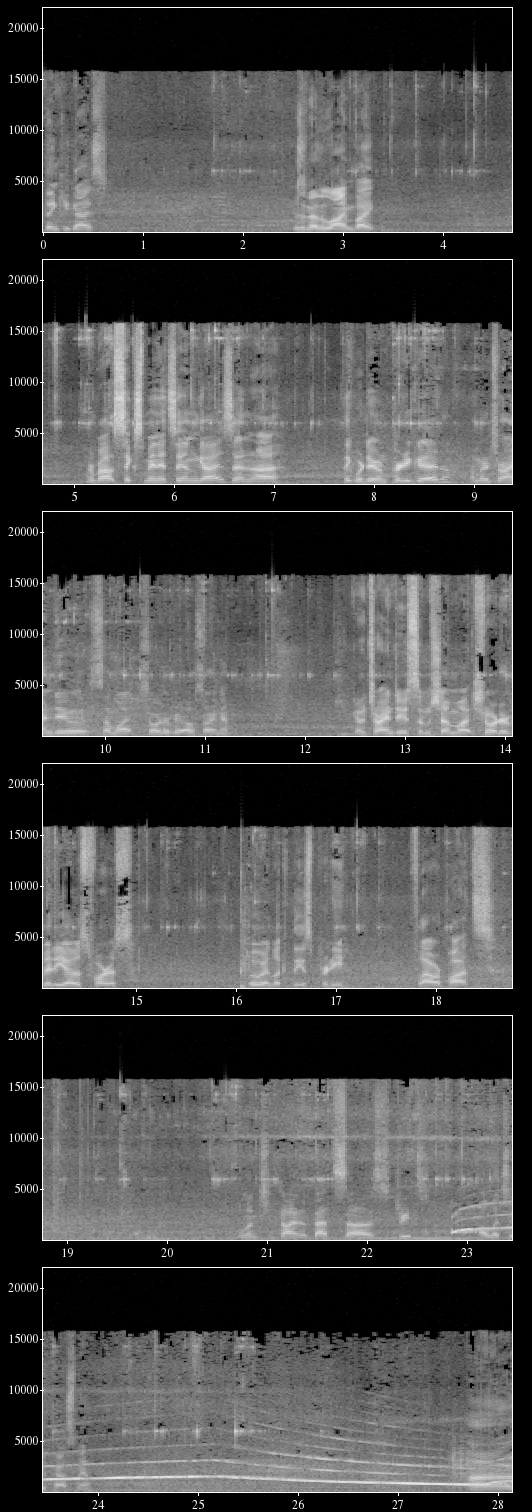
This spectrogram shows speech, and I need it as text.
Thank you guys. There's another Lime bike. We're about six minutes in, guys, and uh, I think we're doing pretty good. I'm gonna try and do somewhat shorter. oh, sorry, man. Gonna try and do some somewhat shorter videos for us. Ooh, and look at these pretty flower pots. Lunch and diner. That's uh, streets. I'll let you pass, man. Uh,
